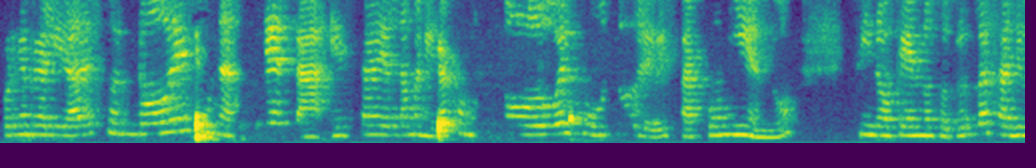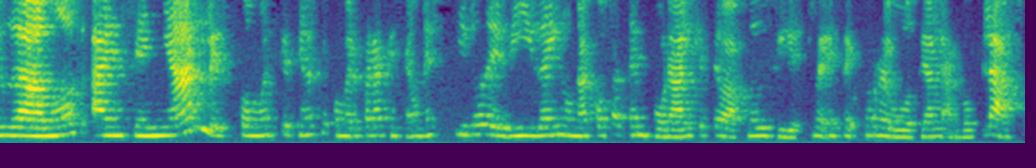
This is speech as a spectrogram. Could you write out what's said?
Porque en realidad esto no es una dieta, esta es la manera como todo el mundo debe estar comiendo sino que nosotros las ayudamos a enseñarles cómo es que tienes que comer para que sea un estilo de vida y no una cosa temporal que te va a producir efecto rebote a largo plazo.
